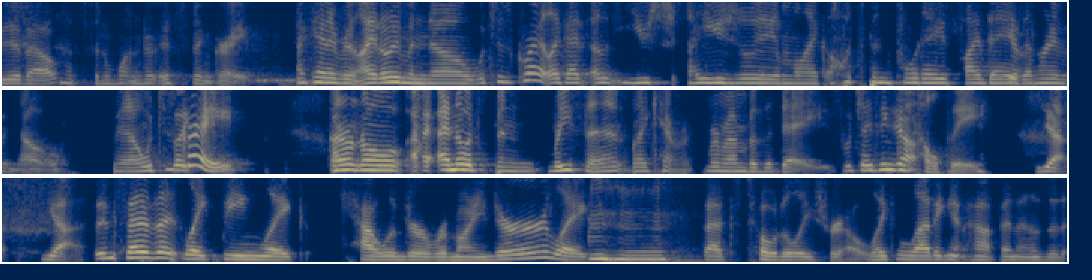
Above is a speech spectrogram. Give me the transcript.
You know? That's been wonder. It's been great. I can't even. I don't even know, which is great. Like I, I, us- I usually am like, oh, it's been four days, five days. Yeah. I don't even know. You know, which is Like, great. I don't know. I, I know it's been recent, but I can't remember the days, which I think Yeah. is healthy. Yes. Yes. Instead of it like being like calendar reminder, like Mhm. that's totally true. Like letting it happen as it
